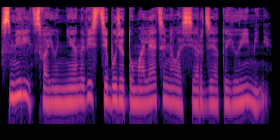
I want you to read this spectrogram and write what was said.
смирит свою ненависть и будет умолять о милосердии от ее имени.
